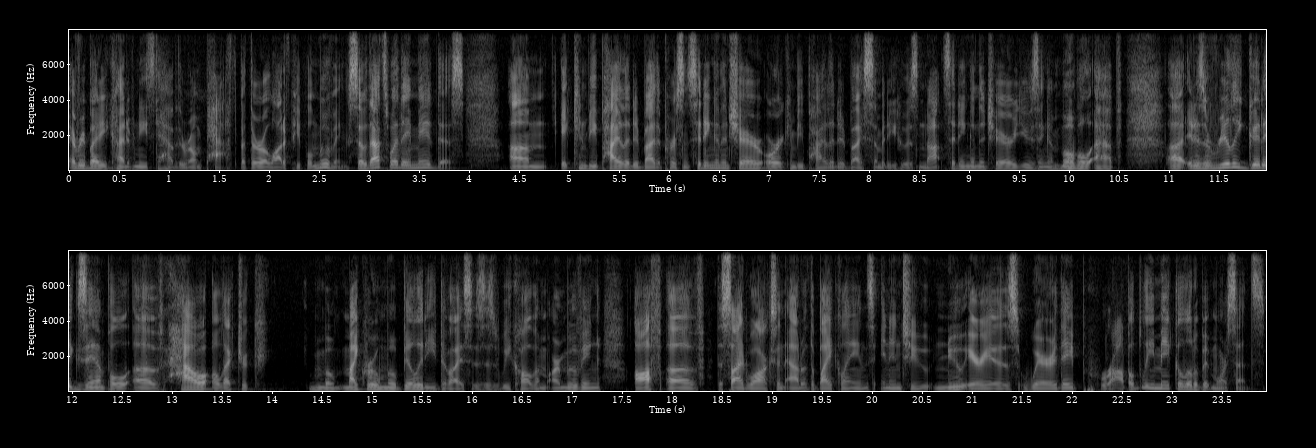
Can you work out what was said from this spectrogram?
Everybody kind of needs to have their own path, but there are a lot of people moving. So that's why they made this. Um, it can be piloted by the person sitting in the chair, or it can be piloted by somebody who is not sitting in the chair using a mobile app. Uh, it is a really good example of how electric mo- micro mobility devices, as we call them, are moving off of the sidewalks and out of the bike lanes and into new areas where they probably make a little bit more sense.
